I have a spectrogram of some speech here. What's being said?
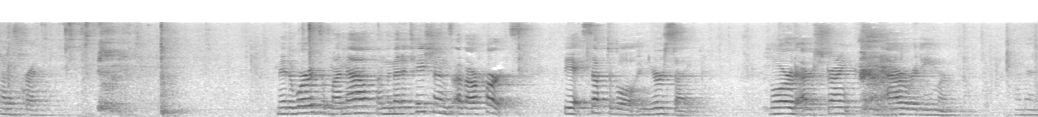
Let us pray. May the words of my mouth and the meditations of our hearts be acceptable in your sight. Lord, our strength and our Redeemer. Amen.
